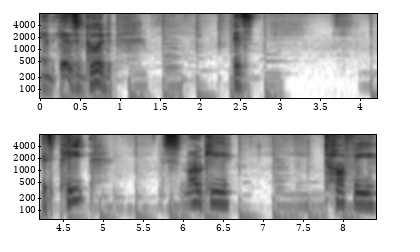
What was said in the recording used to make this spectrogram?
And it's good. It's it's peat, smoky, toffee,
